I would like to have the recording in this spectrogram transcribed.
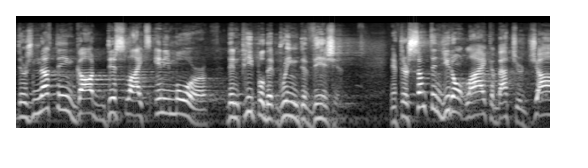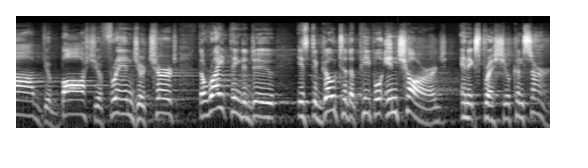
There's nothing God dislikes any more than people that bring division. If there's something you don't like about your job, your boss, your friends, your church, the right thing to do is to go to the people in charge and express your concern.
